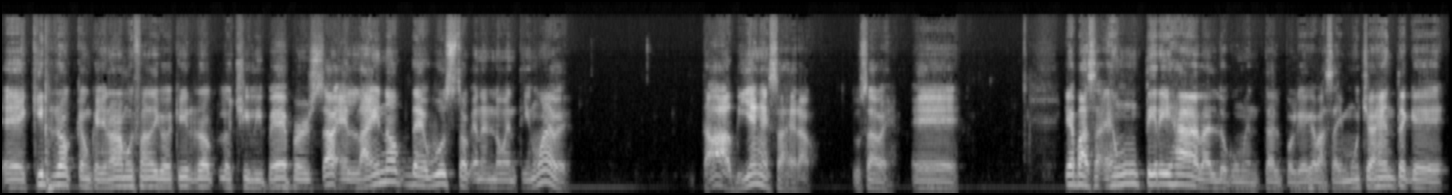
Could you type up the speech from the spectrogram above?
eh, Kid Rock, aunque yo no era muy fanático de Kid Rock, los Chili Peppers, ¿sabes? el lineup de Woodstock en el 99 estaba bien exagerado, tú sabes. Eh, ¿Qué pasa? Es un tirijal al documental, porque ¿qué pasa? Hay mucha gente que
